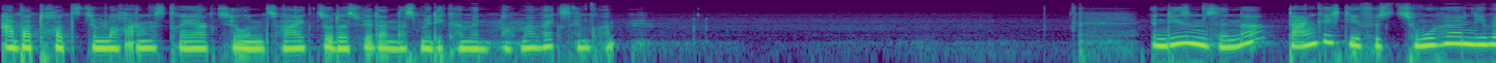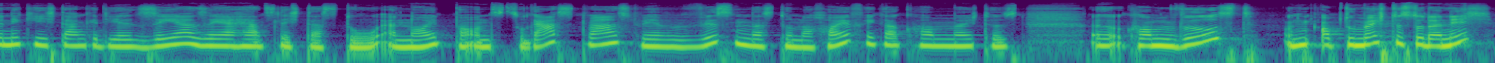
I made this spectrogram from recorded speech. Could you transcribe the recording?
aber trotzdem noch Angstreaktionen zeigt, sodass wir dann das Medikament nochmal wechseln konnten. In diesem Sinne danke ich dir fürs Zuhören, liebe Niki. Ich danke dir sehr, sehr herzlich, dass du erneut bei uns zu Gast warst. Wir wissen, dass du noch häufiger kommen möchtest, äh, kommen wirst. Und ob du möchtest oder nicht,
